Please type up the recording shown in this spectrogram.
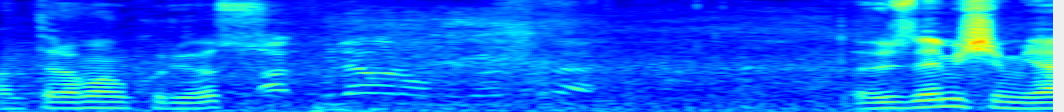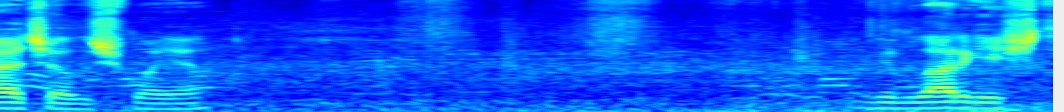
antrenman kuruyoruz. Özlemişim ya çalışmayı. Yıllar geçti.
